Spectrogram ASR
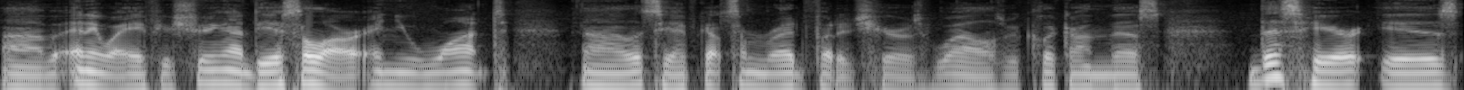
Uh, but anyway, if you're shooting on DSLR and you want, uh, let's see, I've got some red footage here as well. As we click on this, This here is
